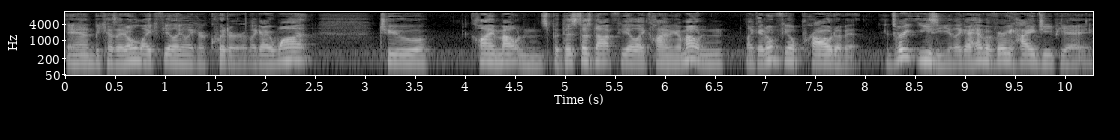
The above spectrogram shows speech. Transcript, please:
and because I don't like feeling like a quitter. Like I want to climb mountains, but this does not feel like climbing a mountain. Like I don't feel proud of it. It's very easy. Like I have a very high GPA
